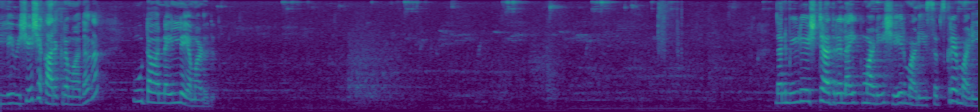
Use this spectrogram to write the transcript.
ಇಲ್ಲಿ ವಿಶೇಷ ಕಾರ್ಯಕ್ರಮ ಆದಾಗ ಊಟವನ್ನು ಇಲ್ಲೇ ಮಾಡೋದು. ನನ್ನ ವಿಡಿಯೋ ಇಷ್ಟ ಆದರೆ ಲೈಕ್ ಮಾಡಿ ಶೇರ್ ಮಾಡಿ ಸಬ್ಸ್ಕ್ರೈಬ್ ಮಾಡಿ.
